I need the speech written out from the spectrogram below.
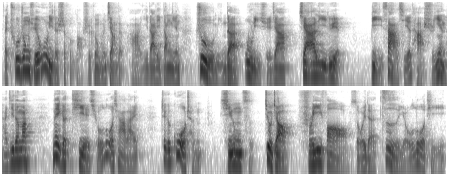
在初中学物理的时候，老师跟我们讲的啊，意大利当年著名的物理学家伽利略比萨斜塔实验，还记得吗？那个铁球落下来，这个过程形容词就叫 free fall，所谓的自由落体。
